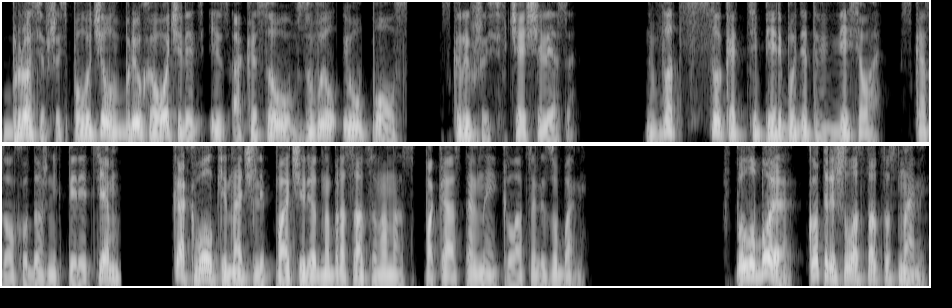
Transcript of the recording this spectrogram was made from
бросившись, получил в брюхо очередь из АКСУ, взвыл и уполз, скрывшись в чаще леса. «Вот, сука, теперь будет весело», — сказал художник перед тем, как волки начали поочередно бросаться на нас, пока остальные клацали зубами. В полубоя кот решил остаться с нами,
